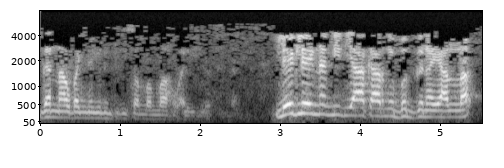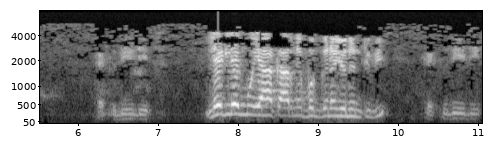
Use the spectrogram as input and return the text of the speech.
Gannaaw bañ na yonent bi sallallahu alayhi wa sallam. Léeg-léeg nag nit yaakaar ne bëgg na yàlla. Fekk déedéet léeg-léeg mu yaakaar ne bëgg na yonent bi fekk déedéet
